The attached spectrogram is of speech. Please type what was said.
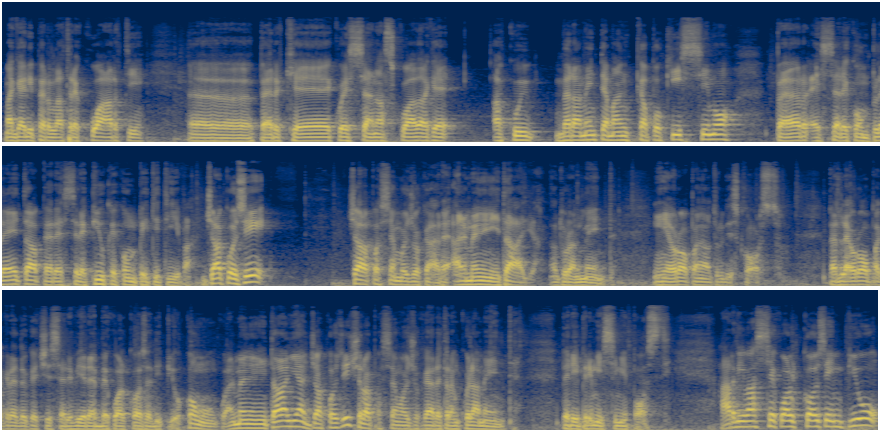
magari per la tre quarti, eh, perché questa è una squadra che, a cui veramente manca pochissimo per essere completa, per essere più che competitiva. Già così ce la possiamo giocare, almeno in Italia, naturalmente. In Europa è un altro discorso. Per l'Europa credo che ci servirebbe qualcosa di più. Comunque, almeno in Italia, già così ce la possiamo giocare tranquillamente per i primissimi posti arrivasse qualcosa in più,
